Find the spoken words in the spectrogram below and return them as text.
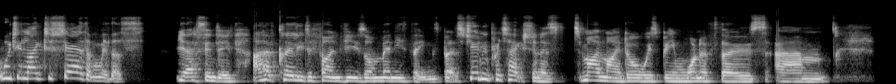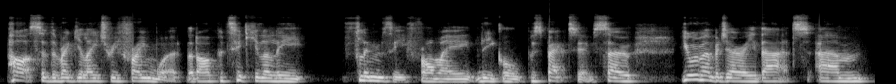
Would you like to share them with us? Yes, indeed. I have clearly defined views on many things, but student protection has, to my mind, always been one of those um, parts of the regulatory framework that are particularly flimsy from a legal perspective. So you remember, Jerry, that um,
